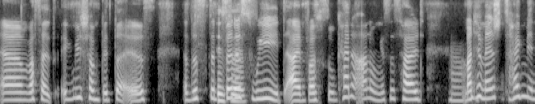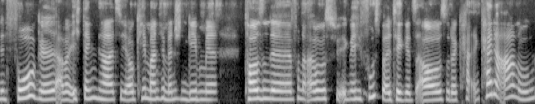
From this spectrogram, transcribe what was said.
ähm, was halt irgendwie schon bitter ist. Also das ist Ist es. bittersweet einfach so. Keine Ahnung, es ist halt, Ja. manche Menschen zeigen mir den Vogel, aber ich denke mir halt so, ja, okay, manche Menschen geben mir Tausende von Euros für irgendwelche Fußballtickets aus oder ke keine Ahnung.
